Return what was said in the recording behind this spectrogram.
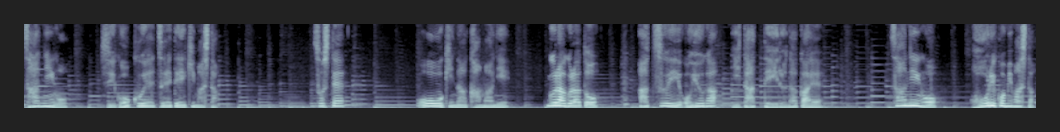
3人を地獄へ連れて行きました。そして大きな釜にぐらぐらと熱いお湯が煮立っている中へ3人を放り込みました。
